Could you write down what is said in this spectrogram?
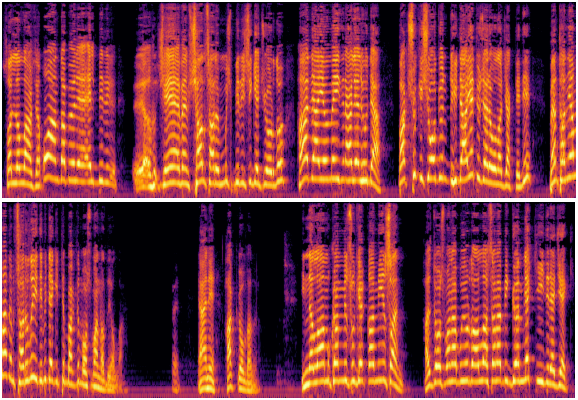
Sallallahu aleyhi ve sellem. O anda böyle el bir e, şeye efendim şal sarılmış birisi geçiyordu. Hâdâ yevmeydin alel huda. Bak şu kişi o gün hidayet üzere olacak dedi. Ben tanıyamadım. Sarılıydı. Bir de gittim baktım Osman radıyallahu anh. Evet. Yani hak yoldadır. İnnallâhu mukammisûke kamîsan. Hazreti Osman'a buyurdu Allah sana bir gömlek giydirecek.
